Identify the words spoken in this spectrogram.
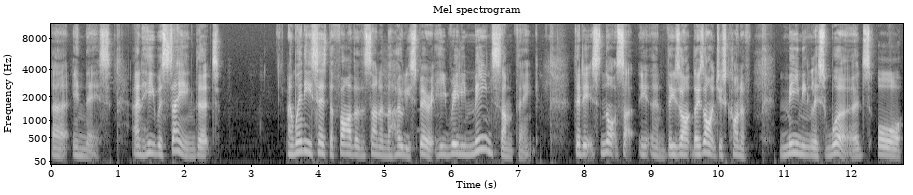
uh, in this, and he was saying that. And when he says the Father, the Son, and the Holy Spirit, he really means something that it's not these aren't those aren't just kind of meaningless words or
